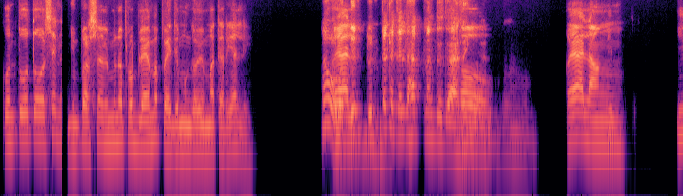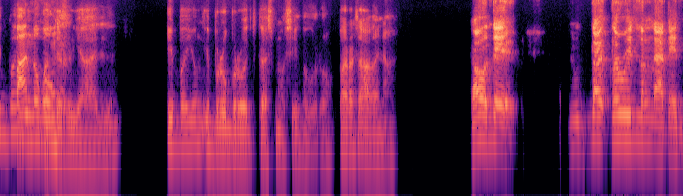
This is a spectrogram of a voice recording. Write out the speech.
kung tutusin, yung personal mo na problema, pwede mong gawing material eh. No, Kaya- dun, dun talaga lahat ng gagaling. Oo. yan. Kaya lang, Iba Paano yung kung- material, iba yung i-broadcast mo siguro. Para sa akin ah. Oo, hindi. Da- Klaruin lang natin.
